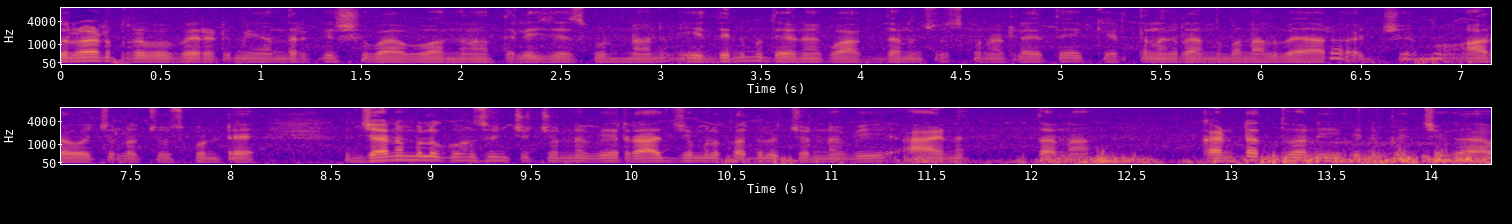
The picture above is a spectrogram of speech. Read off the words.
దులాడు ప్రభు పేరటి మీ అందరికీ శుభాభివందన తెలియజేసుకుంటున్నాను. ఈ దినము దేవుని యొక్క వాగ్దానం చూసుకున్నట్లయితే కీర్తన గ్రంథము నలభై ఆరో అధ్యయము ఆరో వచ్చంలో చూసుకుంటే జనములు ఘోషించుచున్నవి రాజ్యములు కదులుచున్నవి ఆయన తన కంఠధ్వని వినిపించగా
